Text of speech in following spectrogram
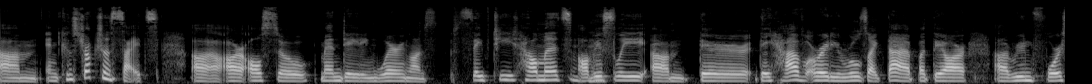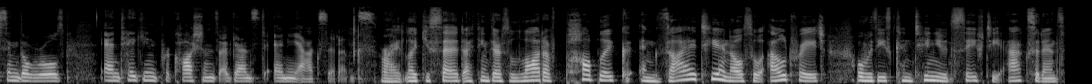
Um, and construction sites uh, are also mandating wearing on safety helmets. Obviously, um, they're, they have already rules like that, but they are uh, reinforcing the rules and taking precautions against any accidents. Right. Like you said, I think there's a lot of public anxiety and also outrage over these continued safety accidents.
